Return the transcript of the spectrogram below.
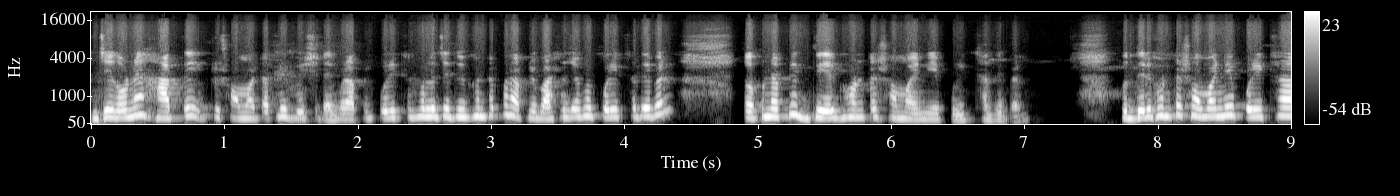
যে কারণে হাতে একটু সময়টা আপনি বেশি রাখবেন। আপনি পরীক্ষা হলে যে দুই ঘণ্টা পান আপনি বাসায় যখন পরীক্ষা দেবেন তখন আপনি দেড় ঘণ্টা সময় নিয়ে পরীক্ষা দেবেন। তো ১.৫ ঘণ্টা সময় নিয়ে পরীক্ষা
